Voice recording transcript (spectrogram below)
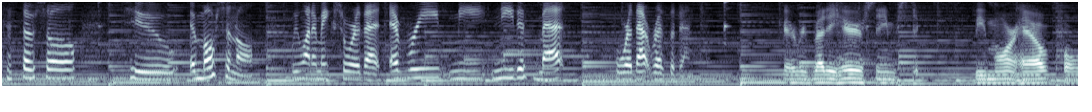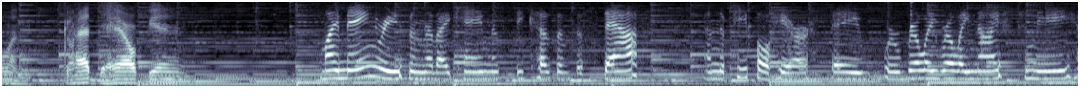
to social to emotional. We want to make sure that every need is met for that resident. Everybody here seems to be more helpful and glad to help you. My main reason that I came is because of the staff and the people here. They were really, really nice to me,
